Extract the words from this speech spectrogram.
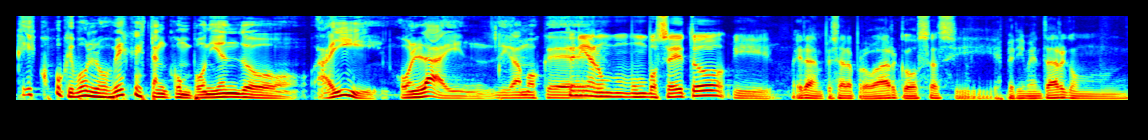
que es como que vos los ves que están componiendo ahí, online, digamos que... Tenían un, un boceto y era empezar a probar cosas y experimentar con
